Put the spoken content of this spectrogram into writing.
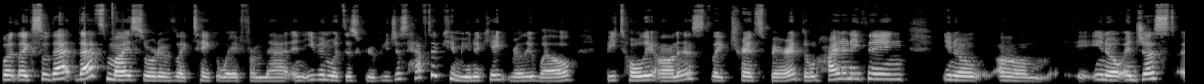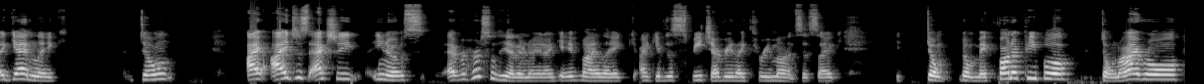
but like, so that, that's my sort of like takeaway from that. And even with this group, you just have to communicate really well, be totally honest, like transparent, don't hide anything, you know, um, you know, and just again, like, don't, I, I just actually, you know, at rehearsal the other night, I gave my like, I give this speech every like three months. It's like, don't don't make fun of people. Don't eye roll.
